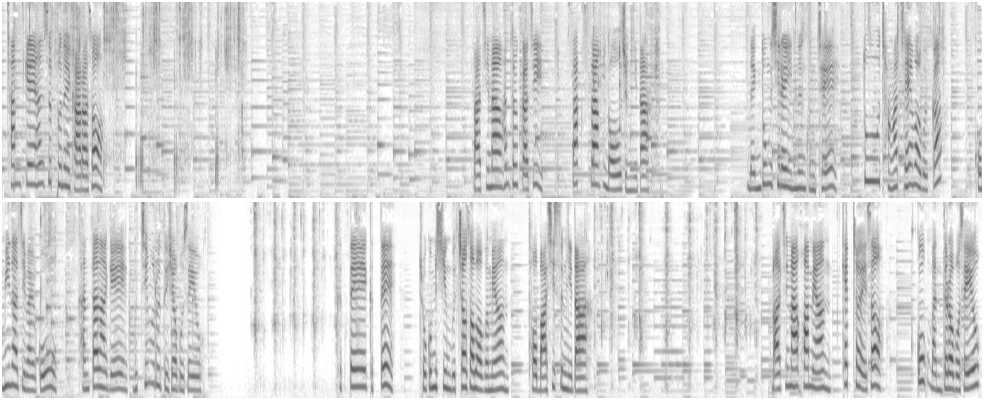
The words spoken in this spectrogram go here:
참깨 한 스푼을 갈아서 마지막 한 톨까지 싹싹 넣어줍니다. 냉동실에 있는 궁채에 또 장아찌 해 먹을까? 고민하지 말고 간단하게 무침으로 드셔보세요. 그때 그때 조금씩 묻혀서 먹으면 더 맛있습니다. 마지막 화면 캡처해서 꼭 만들어 보세요.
